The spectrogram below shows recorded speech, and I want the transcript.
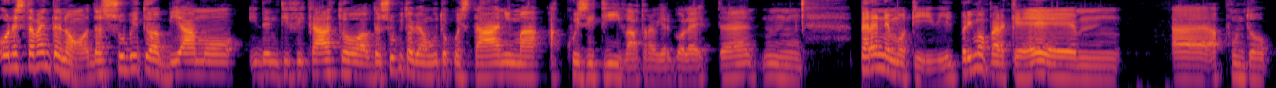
onestamente no, da subito abbiamo identificato, da subito abbiamo avuto questa anima acquisitiva, tra virgolette, mh, mm, per n motivi. Il primo perché mm, eh, appunto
